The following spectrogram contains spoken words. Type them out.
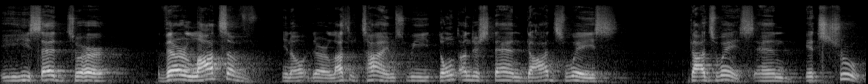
he said to her, there are lots of, you know, there are lots of times we don't understand God's ways, God's ways. And it's true,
